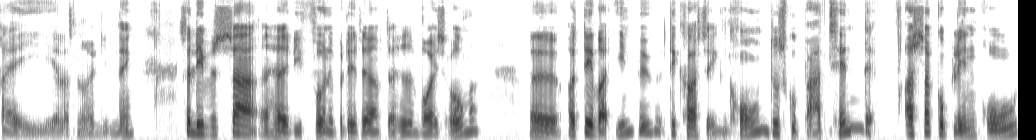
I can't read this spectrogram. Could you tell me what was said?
3 eller sådan noget lignende, ikke? Så lige så havde de fundet på det der, der hed Voice Over, øh, og det var indbygget, det kostede ikke en krone, du skulle bare tænde det, og så kunne blinde bruge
